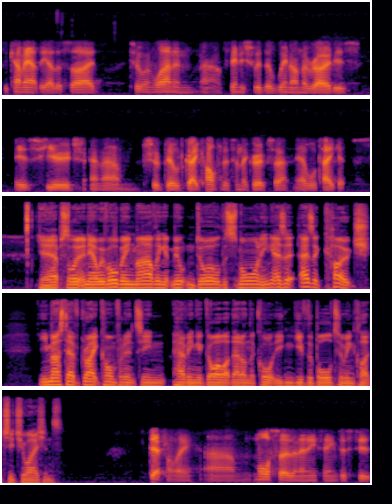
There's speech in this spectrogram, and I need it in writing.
to come out the other side two and one and uh, finish with a win on the road is is huge and um, should build great confidence in the group. So yeah, we'll take it. Yeah, absolutely. Now we've all been marvelling at Milton Doyle this morning. As a as a coach, you must have great confidence in having a guy like that on the court that you can give the ball to in clutch situations. Definitely, um, more so than anything, just his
